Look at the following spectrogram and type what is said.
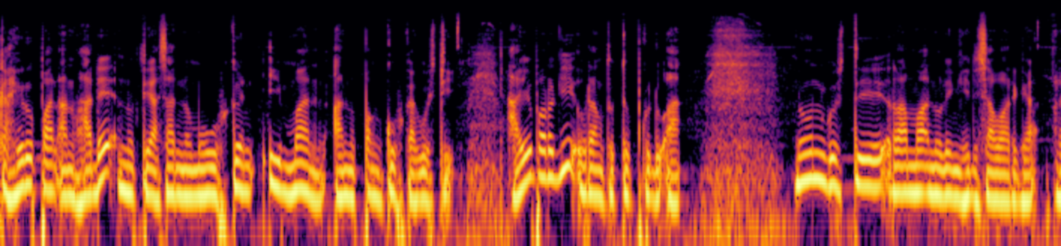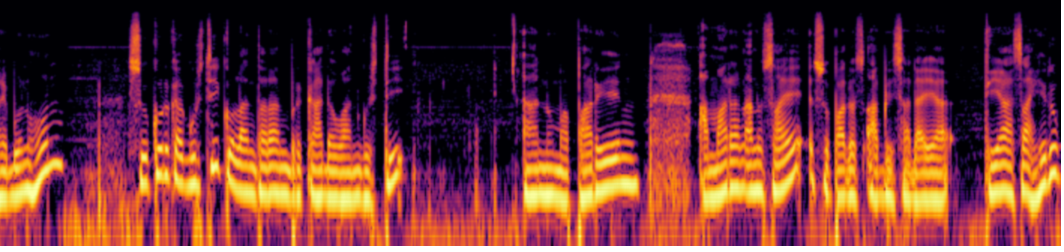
kehidupan anu Hde nutiasan nemuuhken iman anu pengkuh ka Gusti. Hayu pergi orang tutup kedua Nun Gusti Rama nulingi di sawwarga Rebunhun syukur ka Gustiku lantaran berkahdawan Gusti. Anu maparin amaran anu saya supados Abdi sadaya tiasa hirup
